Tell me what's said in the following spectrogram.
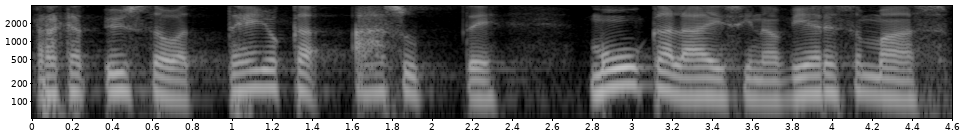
Rakat ystävät, te, joka asutte muukalaisina vieressä maassa,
